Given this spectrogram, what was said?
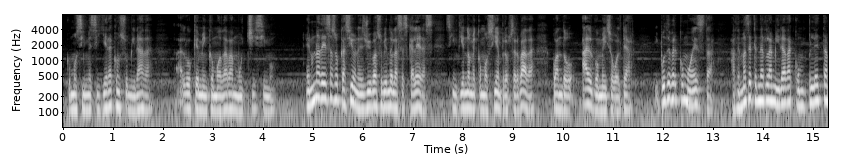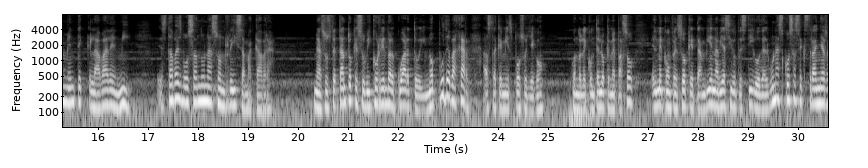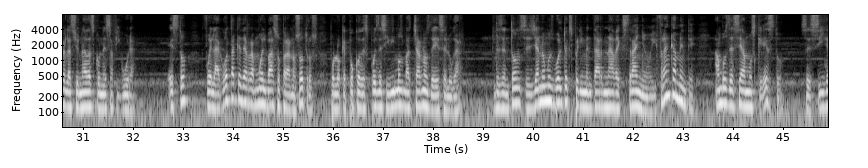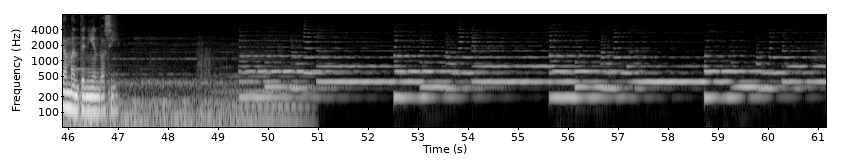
como si me siguiera con su mirada, algo que me incomodaba muchísimo. En una de esas ocasiones yo iba subiendo las escaleras, sintiéndome como siempre observada, cuando algo me hizo voltear, y pude ver cómo ésta, además de tener la mirada completamente clavada en mí, estaba esbozando una sonrisa macabra. Me asusté tanto que subí corriendo al cuarto y no pude bajar hasta que mi esposo llegó. Cuando le conté lo que me pasó, él me confesó que también había sido testigo de algunas cosas extrañas relacionadas con esa figura. Esto fue la gota que derramó el vaso para nosotros, por lo que poco después decidimos marcharnos de ese lugar. Desde entonces ya no hemos vuelto a experimentar nada extraño y francamente ambos deseamos que esto se siga manteniendo así.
